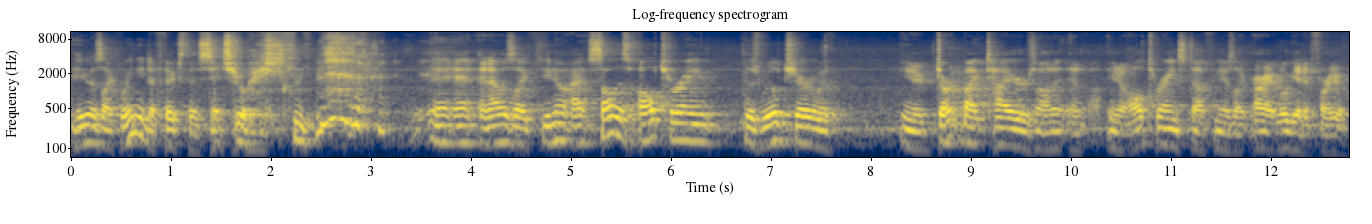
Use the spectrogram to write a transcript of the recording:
he was like, "We need to fix this situation." and, and, and I was like, you know, I saw this all-terrain, this wheelchair with, you know, dirt bike tires on it, and you know, all-terrain stuff. And he was like, "All right, we'll get it for you."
